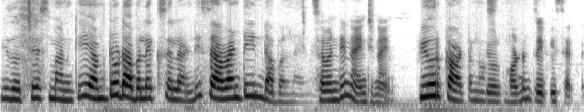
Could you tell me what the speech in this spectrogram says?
ఇది వచ్చేసి మనకి ఎం టూ డబల్ ఎక్స్ఎల్ అండి seventeen double nine seventeen ninety nine pure cotton pure cotton three piece set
